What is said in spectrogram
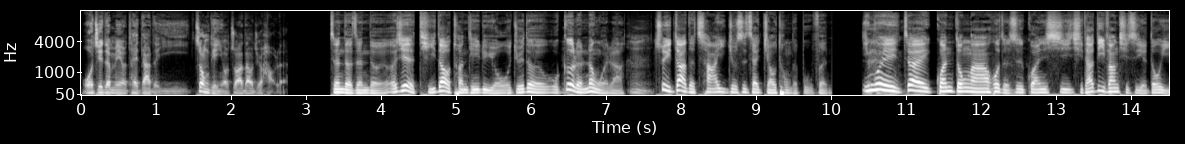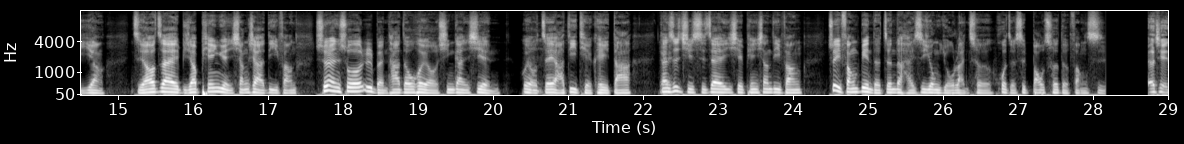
我觉得没有太大的意义。重点有抓到就好了。真的，真的，而且提到团体旅游，我觉得我个人认为啦，嗯，最大的差异就是在交通的部分，因为在关东啊，或者是关西其他地方，其实也都一样，只要在比较偏远乡下的地方，虽然说日本它都会有新干线，会有 JR 地铁可以搭，但是其实在一些偏乡地方，最方便的真的还是用游览车或者是包车的方式，而且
